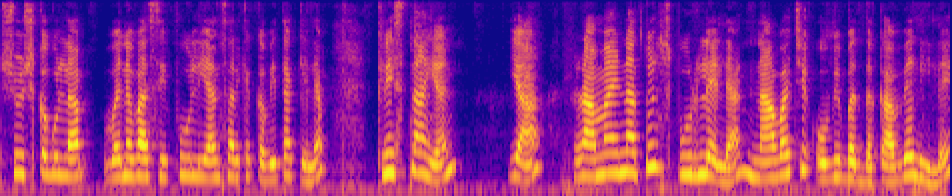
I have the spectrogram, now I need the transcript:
शुष्क गुलाब वनवासी फूल यांसारख्या कविता केल्या. ख्रिस्तायन या रामायणातून स्फुरलेल्या नावाचे ओविबद्ध काव्य लिहिले.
